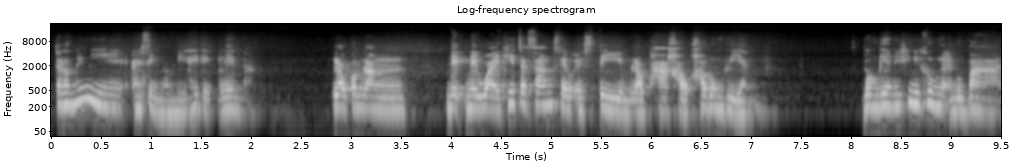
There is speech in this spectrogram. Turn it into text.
แต่เราไม่มีไอสิ่งแบบนี้ให้เด็กเล่นอะเรากำลัง เด็กในวัยที่จะสร้าง self-esteem เราพาเขาเข้าโรงเรียน โรงเรียนในที่นี้คือโรงเรียนอนุบาล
